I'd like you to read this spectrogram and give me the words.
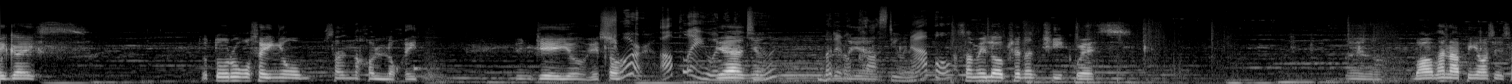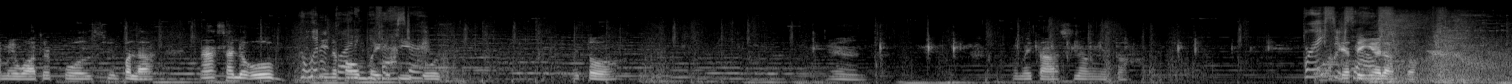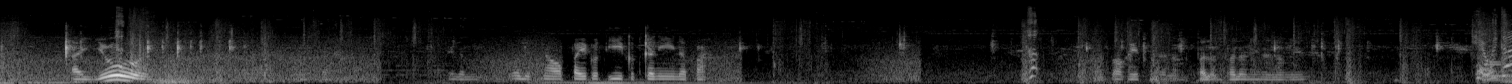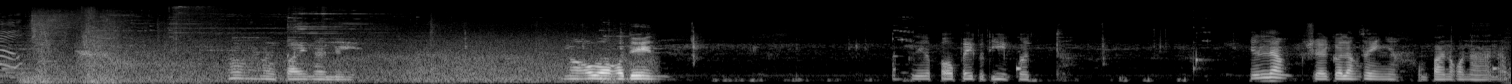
Okay guys. Tuturo ko sa inyo kung saan nakalocate yung Geo. Ito. Sure, I'll play you another tune, but it'll Ayan. cost you an apple. Sa may loob siya ng Chi-Quest. Ayun o. Baka hanapin niyo kasi sa may waterfalls. Yun pala, nasa loob. Hindi na pa ako faster? paikot-ikot. Ito. Ayan. May taas lang ito. Brace Akitin nyo yourself. lang to. Ayun! Alam, ulit na ako paikot-ikot kanina pa. Bakit na lang? Talon-talonin na lang yan. Here we go. Oh, finally. Nakakuha ko din. Hindi na pa ako paikot-ikot. Yan lang. Share ko lang sa inyo kung paano ko nahanap.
